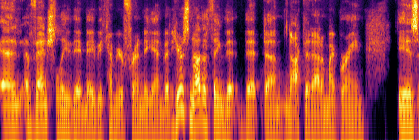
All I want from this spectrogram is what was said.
and eventually they may become your friend again. But here's another thing that that um, knocked it out of my brain is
